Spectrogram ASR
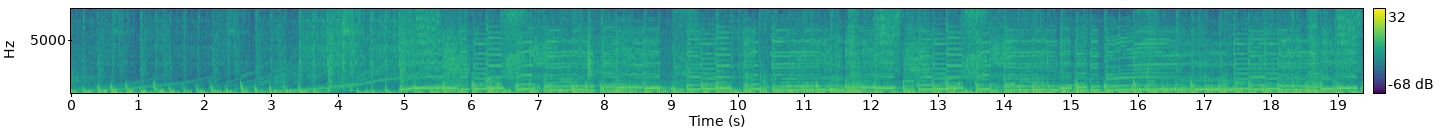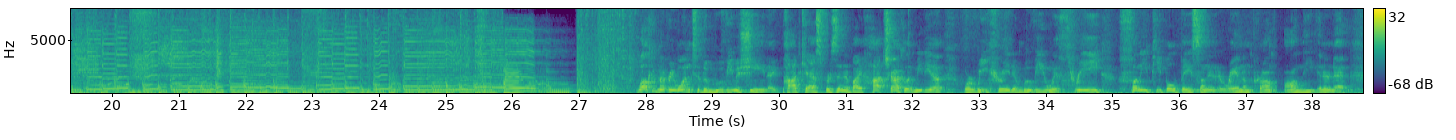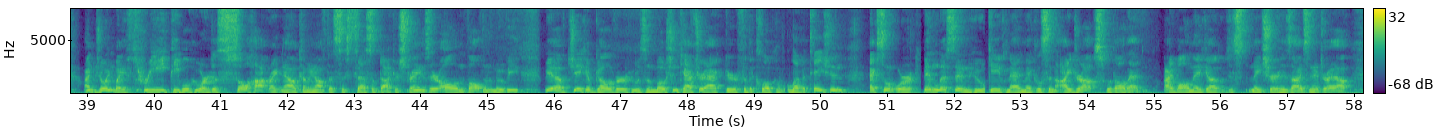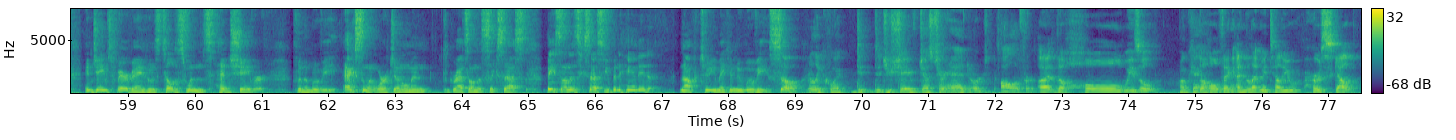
Welcome, everyone, to The Movie Machine, a podcast presented by Hot Chocolate Media, where we create a movie with three funny people based on a random prompt on the internet. I'm joined by three people who are just so hot right now coming off the success of Doctor Strange. They're all involved in the movie. We have Jacob Gulliver, who is the motion capture actor for The Cloak of Levitation. Excellent work. Ben Lifson, who gave Mads Mikkelsen eye drops with all that eyeball makeup, just made sure his eyes didn't dry out. And James Fairbairn, who is Tilda Swinton's head shaver for the movie. Excellent work, gentlemen. Congrats on the success. Based on the success, you've been handed an opportunity to make a new movie. So, Really quick, did, did you shave just her head or all of her? Uh, the whole weasel, Okay. the whole thing, and let me tell you, her scalp,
